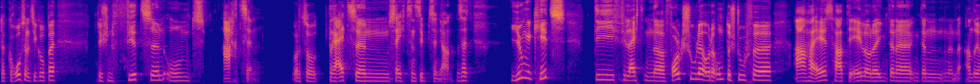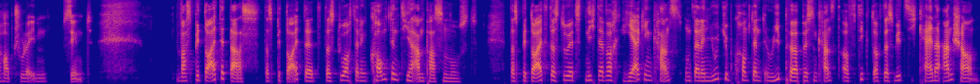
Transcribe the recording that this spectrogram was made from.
der Großteil der Zielgruppe zwischen 14 und 18 oder so 13, 16, 17 Jahren. Das heißt, junge Kids, die vielleicht in der Volksschule oder Unterstufe AHS, HTL oder irgendeine, irgendeine andere Hauptschule eben sind. Was bedeutet das? Das bedeutet, dass du auch deinen Content hier anpassen musst. Das bedeutet, dass du jetzt nicht einfach hergehen kannst und deinen YouTube-Content repurposen kannst auf TikTok. Das wird sich keiner anschauen.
